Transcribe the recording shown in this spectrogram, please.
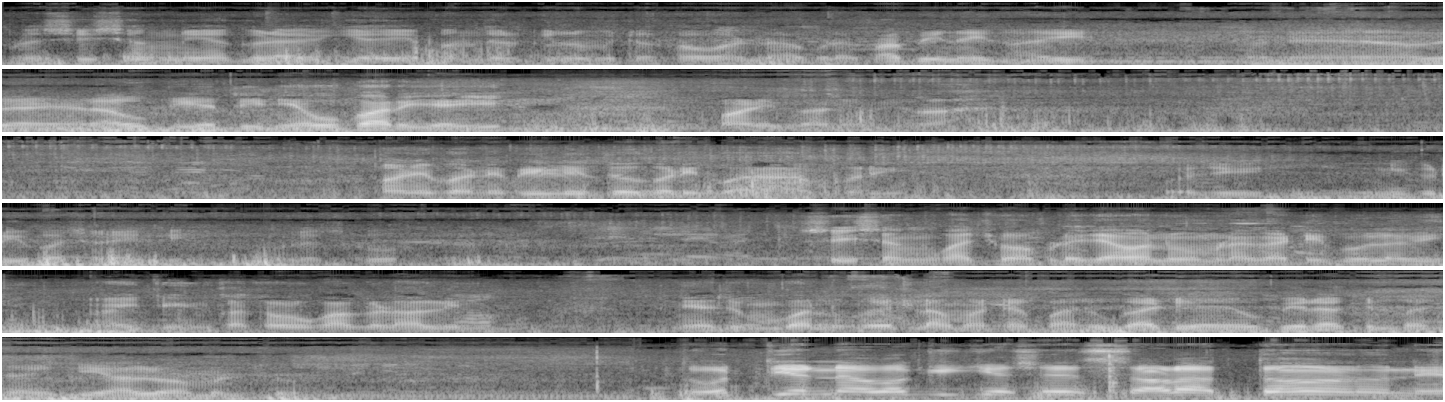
આપણે શીશંગની આગળ આવી ગયા, એ પંદર કિલોમીટર સવારના આપણે કાપી નાખ્યા એ અને હવે અહીંયા રાવકી હતી ત્યાં ઊભા રહી જાય પાણી પાણી પીવા. પાણી પાણી પી લીધું, ઘડીક વાર આરામ કરી. પછી નીકળી પાછા અહીંથી લેટ્સ ગો શીશંગ પાછું આપણે જવાનું, હમણાં ગાડી બોલાવી. અહીંથી કાં થોડુંક આગળ હાલીને ત્યાં જમવાનું હોય એટલા માટે પાછું ગાડી અહીં ઊભી રાખીને પાછા અહીંથી હાલવા માંડશું. તો અત્યારના વાગી ગયા છે સાડા ત્રણ અને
